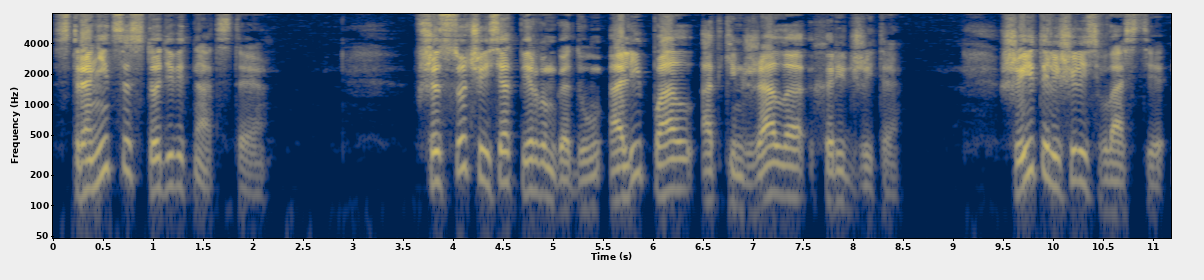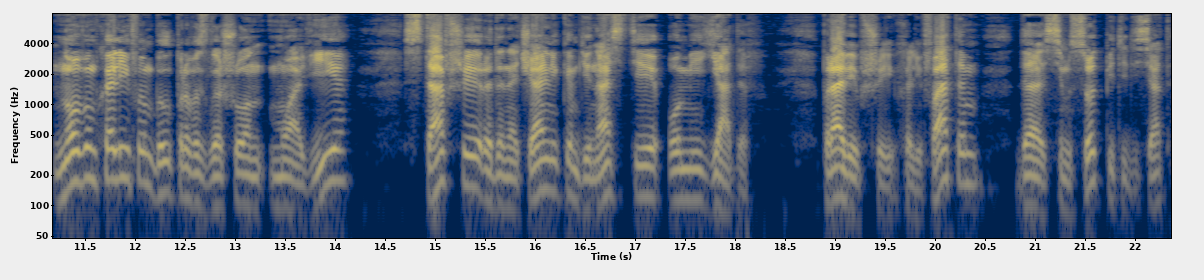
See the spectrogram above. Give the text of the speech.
Страница 119. В 661 году Али пал от кинжала Хариджита. Шииты лишились власти. Новым халифом был провозглашен Муавия, ставший родоначальником династии Омиядов, правивший халифатом до 750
